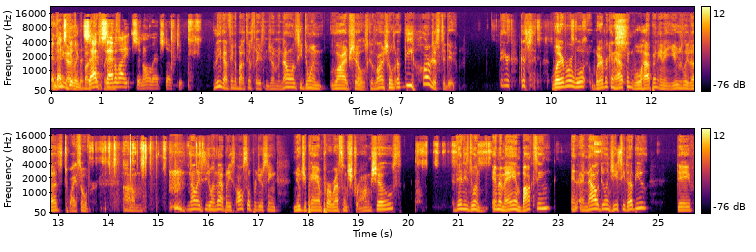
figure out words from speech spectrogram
And and that's dealing with sat- this, satellites and all that stuff too. Then you got to think about this, ladies and gentlemen. Not only is he doing live shows, because live shows are the hardest to do. There, because whatever will, whatever can happen will happen, and it usually does twice over. Um, not only is he doing that, but he's also producing New Japan Pro Wrestling Strong shows. And then he's doing MMA and boxing, and and now doing GCW. Dave,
